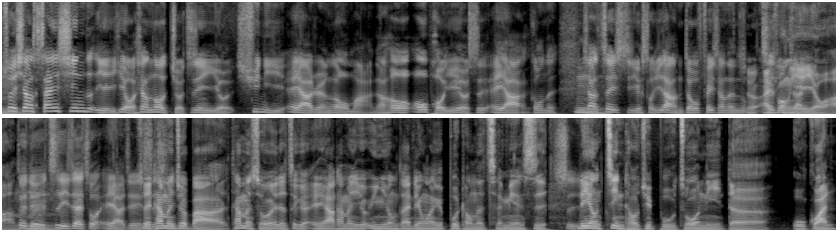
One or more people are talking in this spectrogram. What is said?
所以像三星的也有，像 Note 9之前也有虚拟 AR 人偶嘛，然后 OPPO 也有是。AR 功能，像这些手机上都非常的，就 iPhone 也有啊，对对，自己在做 AR 这件事，所以他们就把他们所谓的这个 AR，他们又运用在另外一个不同的层面，是利用镜头去捕捉你的五官，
